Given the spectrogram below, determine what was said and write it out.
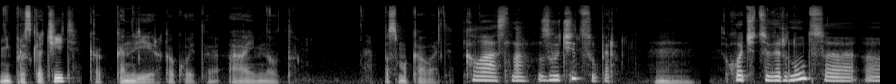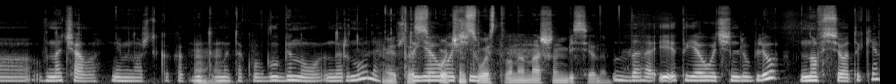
не проскочить, как конвейер какой-то, а именно вот посмаковать. Классно, звучит супер. Угу. Хочется вернуться э, в начало немножечко, как будто угу. мы так в глубину нырнули. Это что я очень, очень свойственно нашим беседам. Да, и это я очень люблю, но все-таки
